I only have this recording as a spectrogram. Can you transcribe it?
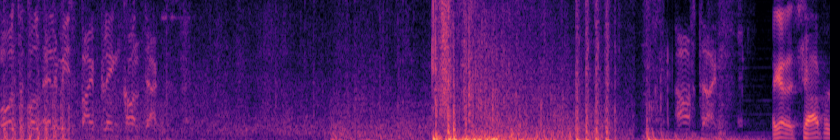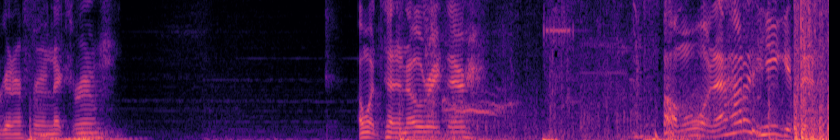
Multiple enemy spy plane contacts. Half time. I got a chopper gunner for the next room. I went 10 and 0 right there. Come on, now how did he get this?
